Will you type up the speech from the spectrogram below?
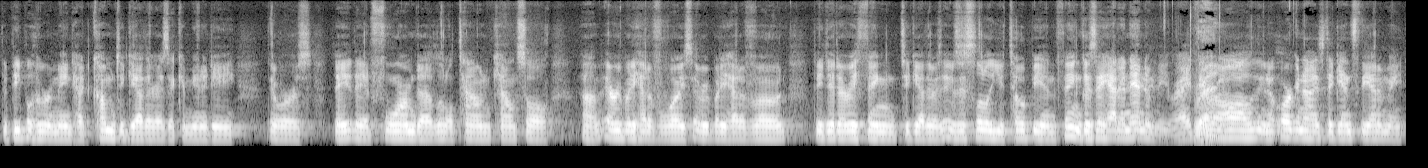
the people who remained had come together as a community. There was, they, they had formed a little town council. Um, everybody had a voice, everybody had a vote. They did everything together. It was this little utopian thing because they had an enemy, right? They right. were all you know, organized against the enemy.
